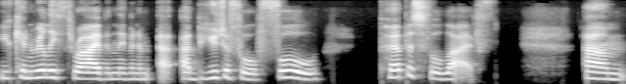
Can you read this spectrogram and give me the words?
you can really thrive and live in a, a beautiful, full, purposeful life. Um,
